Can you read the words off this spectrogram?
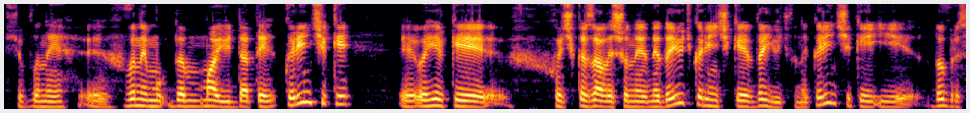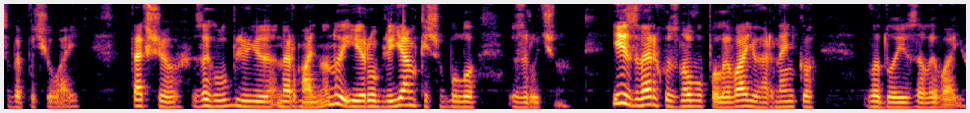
щоб вони, е, вони мають дати корінчики. Е, Огірки, хоч казали, що не, не дають корінчики, дають вони корінчики і добре себе почувають. Так що заглублюю нормально. Ну і роблю ямки, щоб було зручно. І зверху знову поливаю гарненько водою заливаю.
